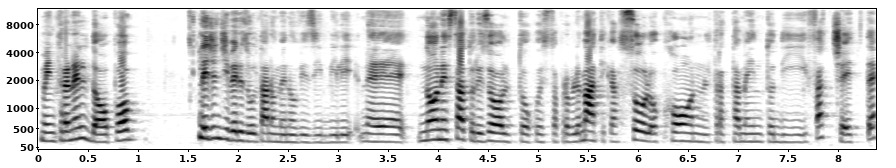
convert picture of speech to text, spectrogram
mentre nel dopo le gengive risultano meno visibili. non è stato risolto questa problematica solo con il trattamento di faccette,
